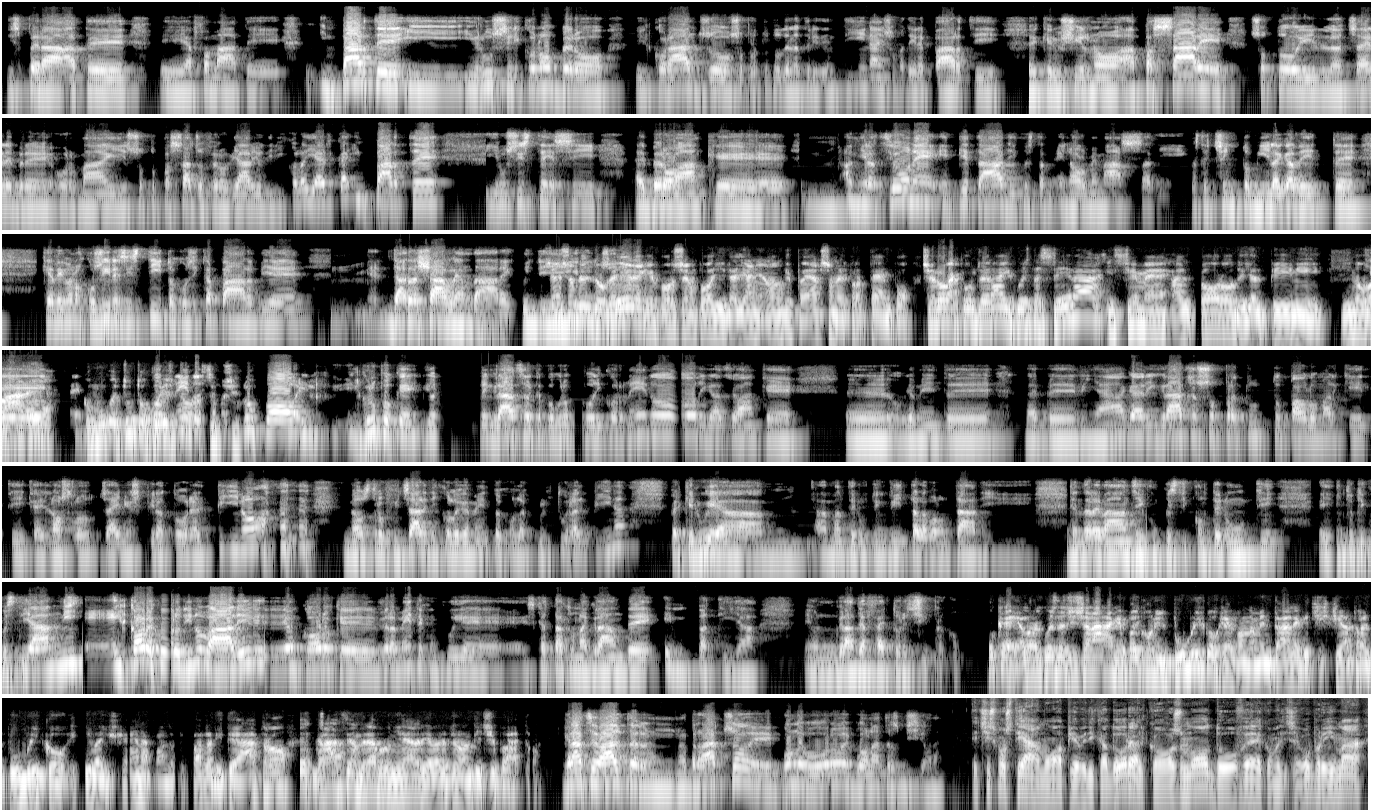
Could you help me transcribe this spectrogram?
disperate e affamate. In parte i, i, russi riconobbero il coraggio, soprattutto della Tridentina, insomma dei reparti eh, che riuscirono a passare sotto il celebre ormai sottopassaggio ferroviario di Nikolaevka, in parte i russi stessi ebbero anche mh, ammirazione e pietà di questa enorme massa, di queste 100.000 gavette che avevano così resistito, così caparbie, da lasciarle andare. Quindi, il senso del dovere che forse un po' gli italiani hanno anche perso nel frattempo. Ce lo racconterai questa sera insieme al coro degli alpini di Novare. Che, Comunque tutto questo... Il, gruppo, il, il gruppo che io ringrazio il capogruppo di Cornedo, ringrazio anche eh, ovviamente Beppe Vignaga, ringrazio soprattutto Paolo Marchetti che è il nostro genio ispiratore alpino, il nostro ufficiale di collegamento con la cultura alpina, perché lui ha, ha mantenuto in vita la volontà di di andare avanti con questi contenuti in tutti questi anni. E il coro è quello di Novali, è un coro che veramente con cui è scattata una grande empatia e un grande affetto reciproco. Ok, allora questa ci sarà anche poi con il pubblico, che è fondamentale che ci sia tra il pubblico e chi va in scena quando si parla di teatro. Grazie Andrea Bruniere di avercelo anticipato. Grazie Walter, un abbraccio e buon lavoro e buona trasmissione. E ci spostiamo a Pieve di Cadore, al Cosmo, dove, come dicevo prima,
